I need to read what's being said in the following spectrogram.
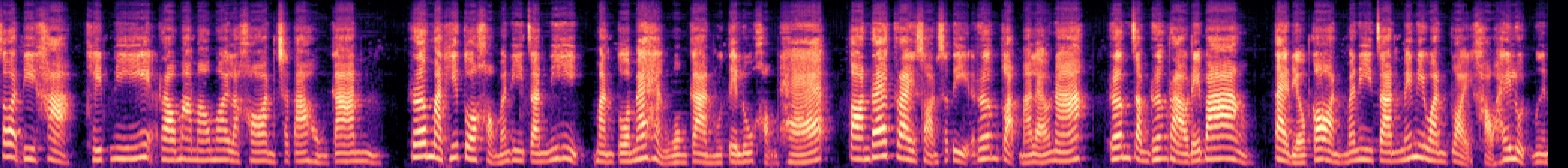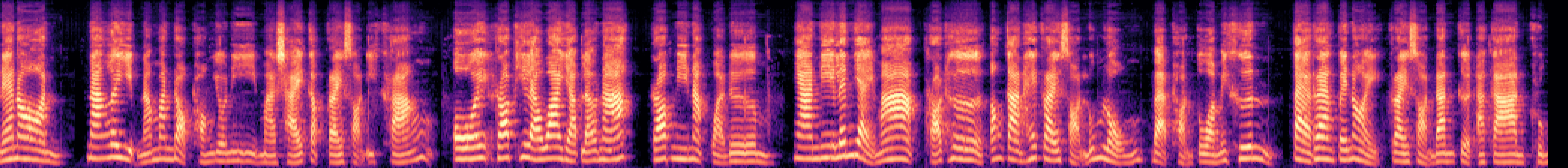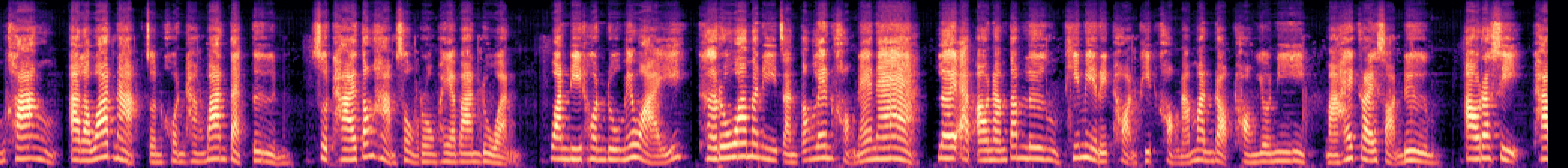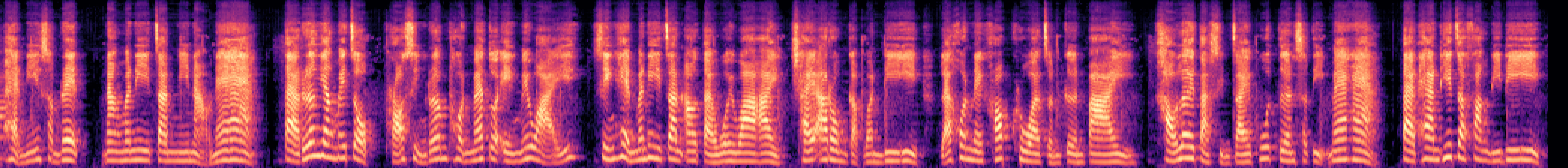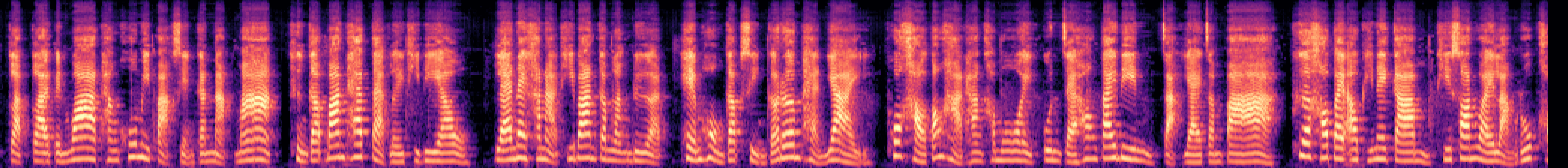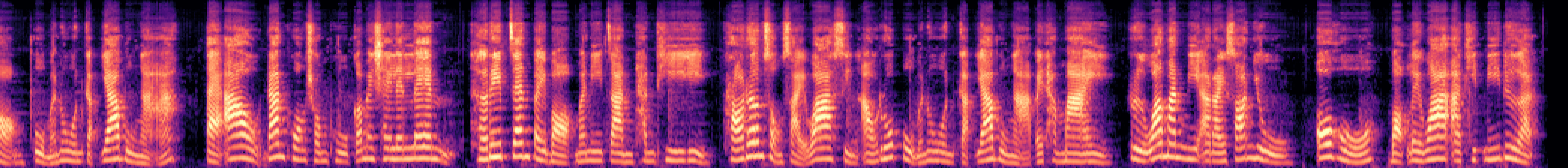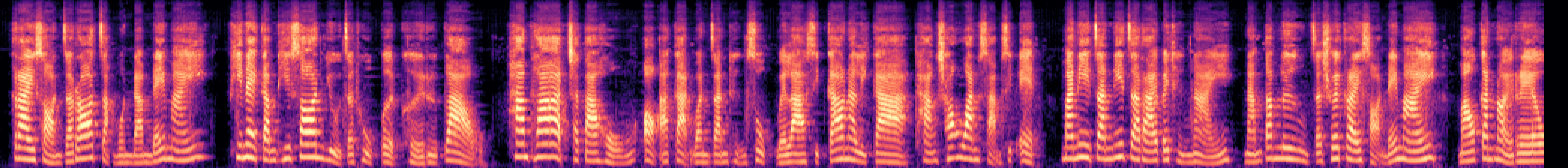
สวัสดีค่ะ คลิปนี้เรามาเมาส์มอยละครชะตาหงกัน เริ่มมาที่ตัวของมณีจันนี่ มันตัวแม่แห่งวงการมูเตลูของแท้ ตอนแรกไกรสอนสติเริ่มกลับมาแล้วนะ เริ่มจำเรื่องราวได้บ้าง แต่เดี๋ยวก่อนมณีจันไม่มีวันปล่อยเขาให้หลุดมือแน่นอน นางเลยหยิบน้ำมันดอกทองโยนีมาใช้กับไกรสอนอีกครั้ง โอ้ยรอบที่แล้วว่ายับแล้วนะ รอบนี้หนักกว่าเดิม งานนี้เล่นใหญ่มาก เพราะเธอต้องการให้ไกรสอนลุ่มหลง แบบถอนตัวไม่ขึ้น แต่แรงไปหน่อย ไกรสอนดันเกิดอาการคลุ้มคลั่ง อารวาสหนักจนคนทั้งบ้านแตกตื่น สุดท้ายต้องหามส่งโรงพยาบาลด่วน วันดีทนดูไม่ไหว เธอรู้ว่ามณีจันต้องเล่นของแน่ๆ เลยแอบเอาน้ำตำลึงที่มีฤทธิ์ถอนพิษของน้ำมันดอกทองโยนีมาให้ไกรสอนดื่ม เอาละสิ ถ้าแผนนี้สำเร็จ นางมณีจันมีหนาวแน่ แต่เรื่องยังไม่จบ เพราะสิงเริ่มทนแม่ตัวเองไม่ไหว สิงเห็นมณีจันเอาแต่โวยวาย ใช้อารมณ์กับวันดี และคนในครอบครัวจนเกินไป เขาเลยตัดสินใจพูดเตือนสติแม่ แต่แทนที่จะฟังดีๆ กลับกลายเป็นว่าทั้งคู่มีปากเสียงกันหนักมาก ถึงกับบ้านแทบแตกเลยทีเดียว และในขณะที่บ้านกำลังเดือด เหมหงกับสิงห์ก็เริ่มแผนใหญ่ พวกเขาต้องหาทางขโมย กุญแจห้องใต้ดินจากยายจำปา เพื่อเข้าไปเอาพินัยกรรมที่ซ่อนไว้หลังรูปของปู่มนูนกับย่าบุงหงา แต่เอ้าด้านพวงชมพูก็ไม่ใช่เล่นๆ เธอรีบแจ้งไปบอกมณีจันทันที เพราะเริ่มสงสัยว่าสิงห์เอารูปปู่มนูนกับย่าบุงหงาไปทำไม หรือว่ามันมีอะไรซ่อนอยู่ โอ้โห บอกเลยว่าอาทิตย์นี้เดือดไกรสอนจะรอดจากมนต์ดำได้ไหม พินัยกรรมที่ซ่อนอยู่จะถูกเปิดเผยหรือเปล่า ห้ามพลาดชะตาหง ออกอากาศวันจันทร์ถึงศุกร์เวลา 19 นาฬิกา ทางช่องวัน 31 มานี่จันนี่จะร้ายไปถึงไหน น้ำตำลึงจะช่วยไกรสอนได้ไหม เมาส์กันหน่อยเร็ว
